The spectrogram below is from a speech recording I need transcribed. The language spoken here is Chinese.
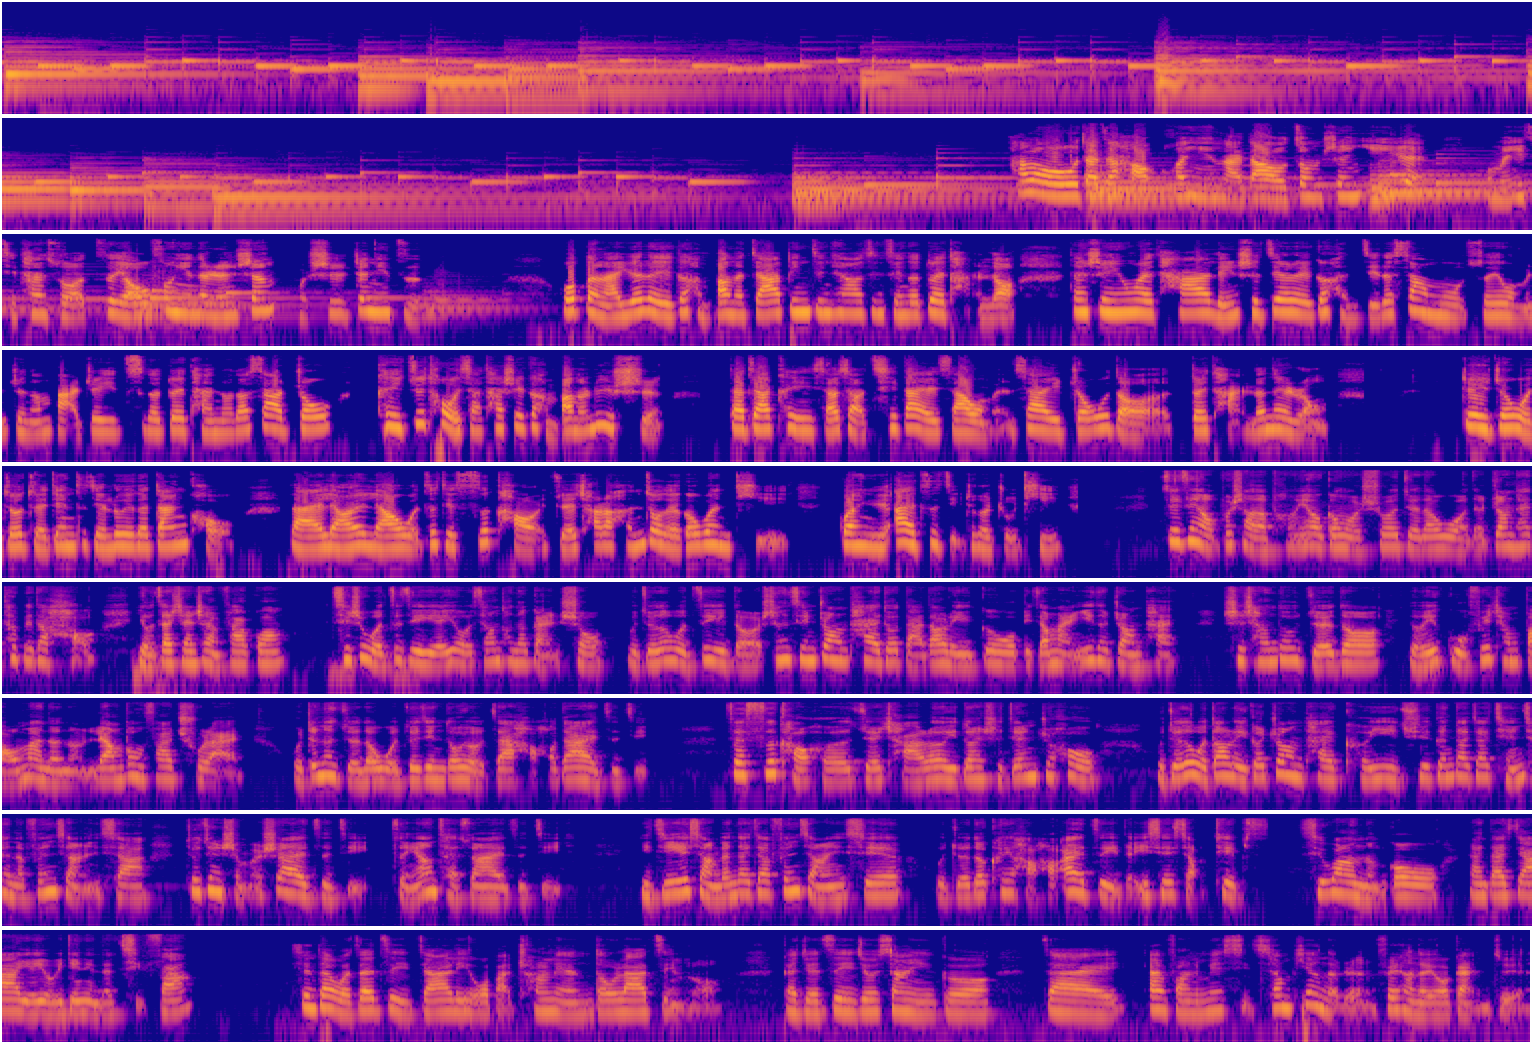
Hello，大家好，欢迎来到纵身一跃，我们一起探索自由丰盈的人生。我是珍妮子。我本来约了一个很棒的嘉宾，今天要进行一个对谈的，但是因为他临时接了一个很急的项目，所以我们只能把这一次的对谈挪到下周。可以剧透一下，他是一个很棒的律师，大家可以小小期待一下我们下一周的对谈的内容。这一周我就决定自己录一个单口，来聊一聊我自己思考、觉察了很久的一个问题——关于爱自己这个主题。最近有不少的朋友跟我说，觉得我的状态特别的好，有在闪闪发光。其实我自己也有相同的感受，我觉得我自己的身心状态都达到了一个我比较满意的状态，时常都觉得有一股非常饱满的能量迸发出来。我真的觉得我最近都有在好好的爱自己。在思考和觉察了一段时间之后，我觉得我到了一个状态，可以去跟大家浅浅的分享一下，究竟什么是爱自己，怎样才算爱自己，以及也想跟大家分享一些我觉得可以好好爱自己的一些小 tips，希望能够让大家也有一点点的启发。现在我在自己家里，我把窗帘都拉紧了，感觉自己就像一个在暗房里面洗相片的人，非常的有感觉。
